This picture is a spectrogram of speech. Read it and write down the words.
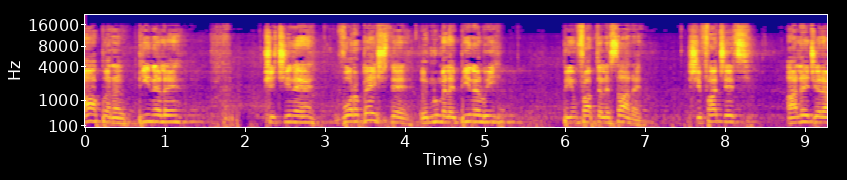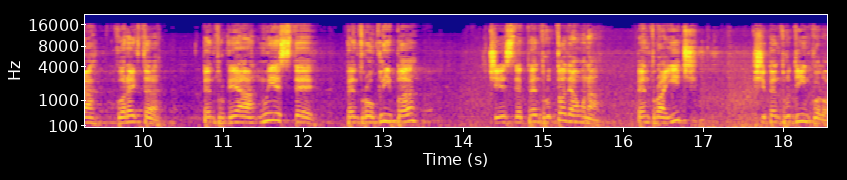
apără binele și cine vorbește în numele binelui prin faptele sale. Și faceți alegerea corectă, pentru că ea nu este pentru o clipă, ci este pentru totdeauna, pentru aici și pentru dincolo.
